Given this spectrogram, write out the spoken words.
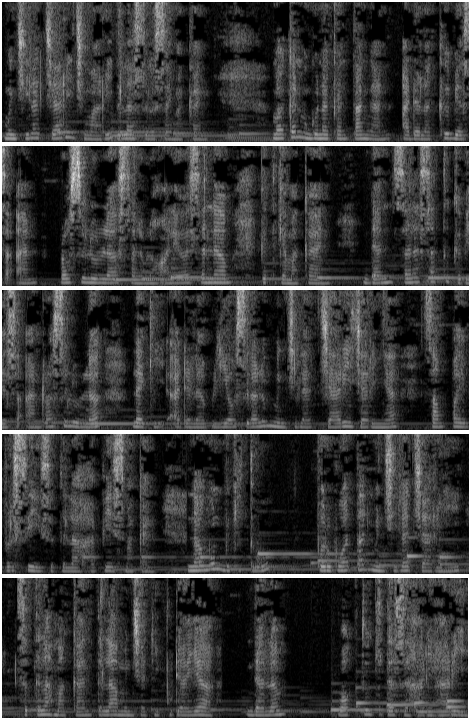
menjilat jari jemari setelah selesai makan. Makan menggunakan tangan adalah kebiasaan Rasulullah sallallahu alaihi wasallam ketika makan dan salah satu kebiasaan Rasulullah lagi adalah beliau selalu menjilat jari-jarinya sampai bersih setelah habis makan. Namun begitu, perbuatan menjilat jari setelah makan telah menjadi budaya dalam waktu kita sehari-hari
